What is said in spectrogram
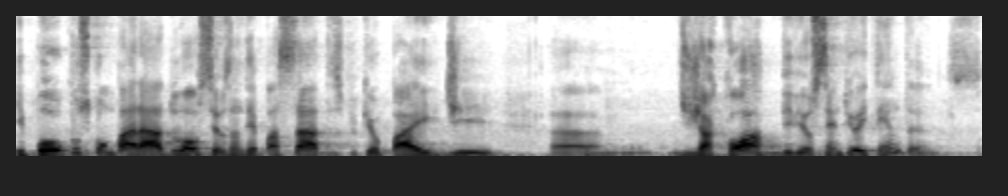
e poucos comparado aos seus antepassados, porque o pai de, uh, de Jacó viveu 180 anos,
